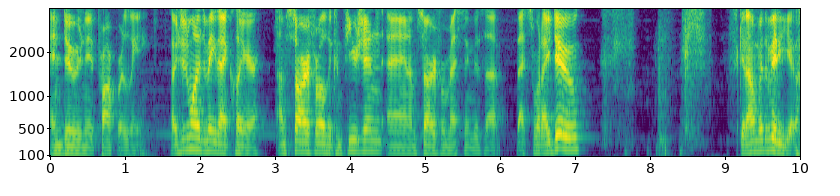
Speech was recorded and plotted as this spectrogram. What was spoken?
and doing it properly. So I just wanted to make that clear. I'm sorry for all the confusion and I'm sorry for messing this up. That's what I do. Let's get on with the video.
